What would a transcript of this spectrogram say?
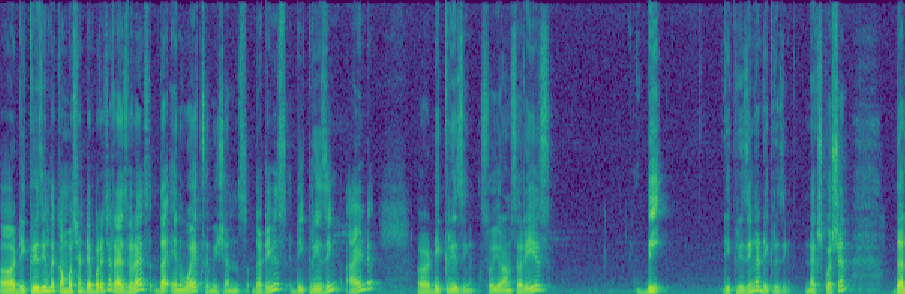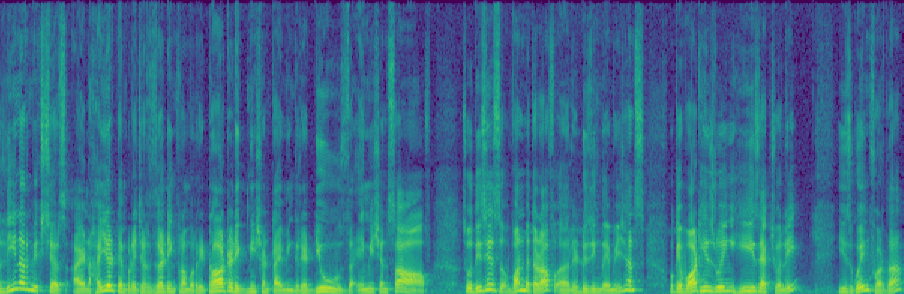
uh, decreasing the combustion temperature as well as the NOx emissions that is decreasing and uh, decreasing. So, your answer is B decreasing and decreasing. Next question the leaner mixtures and higher temperature resulting from retarded ignition timing reduce the emissions of. So, this is one method of uh, reducing the emissions. Okay, what he is doing? He is actually he is going for the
